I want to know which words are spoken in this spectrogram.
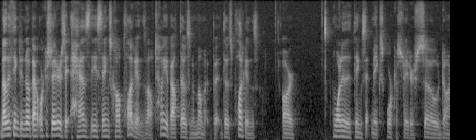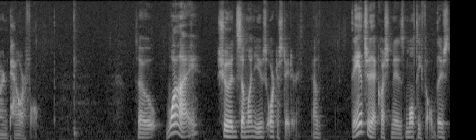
Another thing to know about Orchestrator is it has these things called plugins, and I'll tell you about those in a moment, but those plugins are one of the things that makes Orchestrator so darn powerful. So why should someone use Orchestrator? Now, the answer to that question is multifold. There's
